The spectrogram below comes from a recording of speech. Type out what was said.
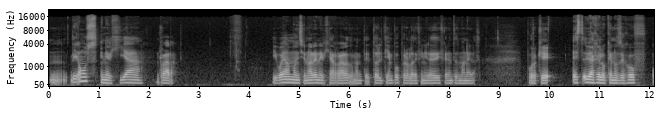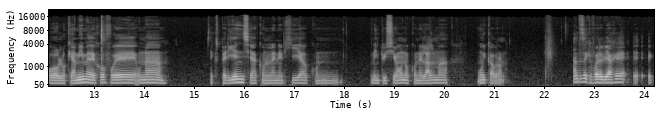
mm, digamos, energía rara. Y voy a mencionar energía rara durante todo el tiempo, pero la definiré de diferentes maneras. Porque este viaje lo que nos dejó, o lo que a mí me dejó, fue una experiencia con la energía o con la intuición o con el alma muy cabrona. Antes de que fuera el viaje, eh, eh,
